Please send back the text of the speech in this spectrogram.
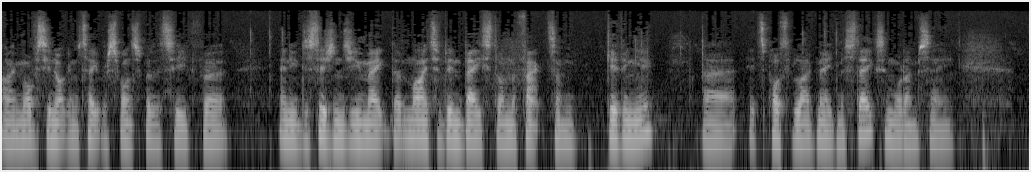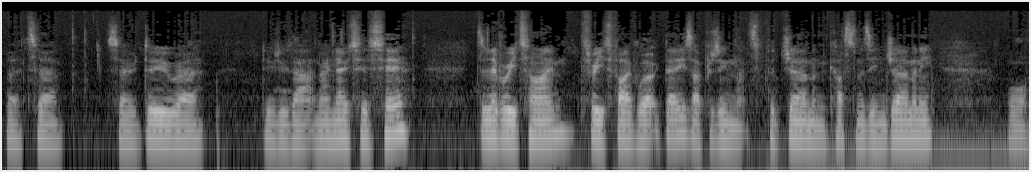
I'm obviously not going to take responsibility for any decisions you make that might have been based on the facts I'm giving you. Uh, it's possible I've made mistakes in what I'm saying, but uh, so do uh, do do that. And I notice here delivery time three to five work days. I presume that's for German customers in Germany or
